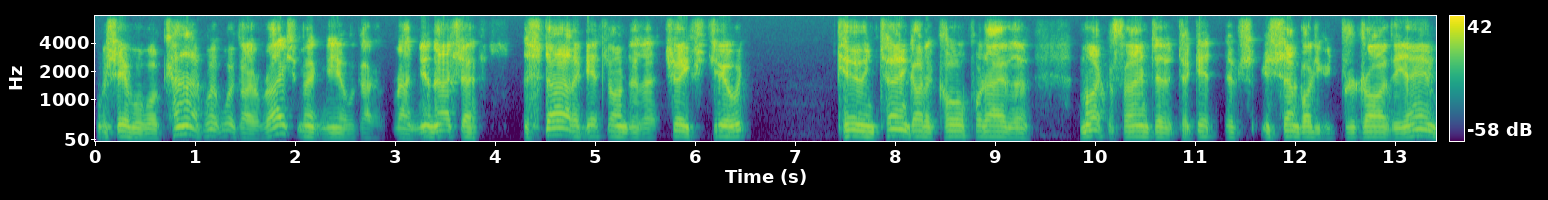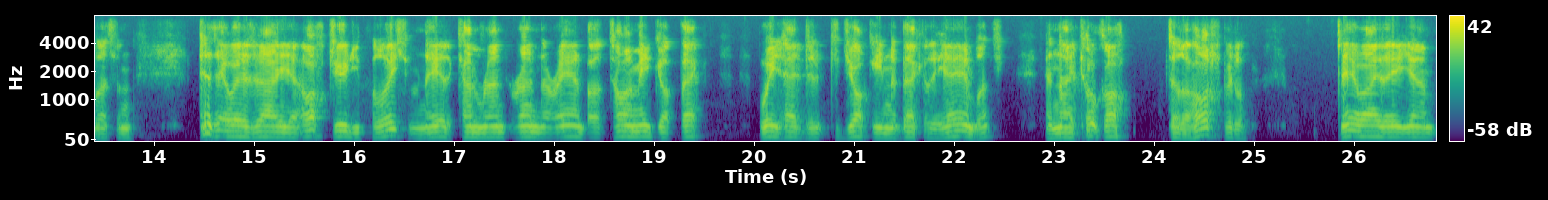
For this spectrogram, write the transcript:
We said, "Well, we can't. We, we've got a race, McNeil. We've got to run." You know, so the starter gets onto the chief steward, who in turn got a call put over the microphone to, to get if, if somebody could drive the ambulance. And there was a uh, off-duty policeman there that come run, running around. By the time he got back, we had to, to jockey in the back of the ambulance, and they took off to the hospital. Anyway, the um,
